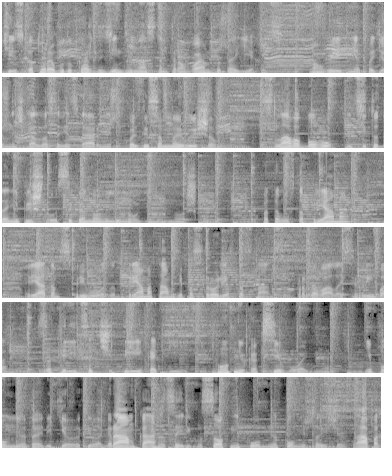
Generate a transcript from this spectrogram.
через которое буду каждый день 12-м трамваем туда ехать. Мама говорит, нет, пойдем на Чкалова советской армии, коль ты со мной вышел. Слава богу, идти туда не пришлось, сэкономили ноги немножко. Потому что прямо рядом с привозом, прямо там, где построили автостанцию, продавалась рыба за 34 копейки. Помню, как сегодня. Не помню, это ли килограмм, кажется, или кусок, не помню. Помню, что еще запах,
